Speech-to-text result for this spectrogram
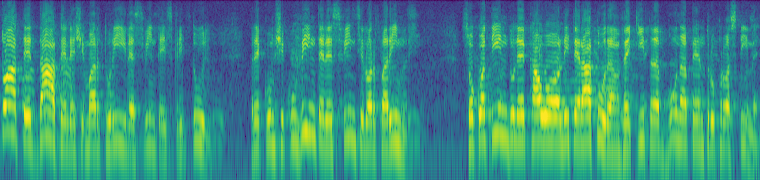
toate datele și mărturiile Sfintei Scripturii, precum și cuvintele Sfinților Părinți, socotindu-le ca o literatură învechită bună pentru prostime.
